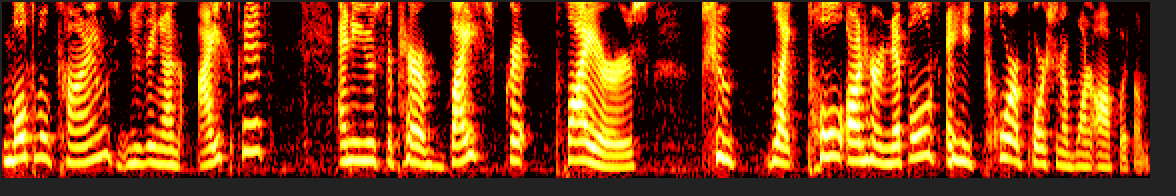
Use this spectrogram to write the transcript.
multiple times using an ice pick and he used a pair of vice grip pliers to like pull on her nipples and he tore a portion of one off with them.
